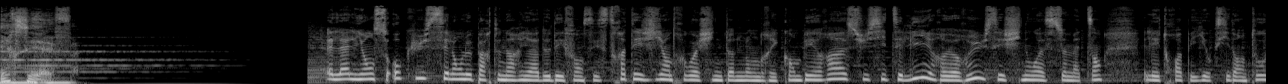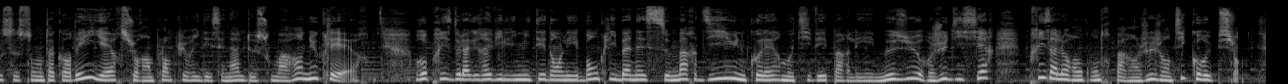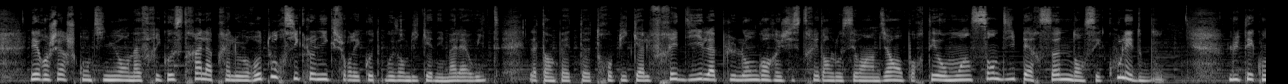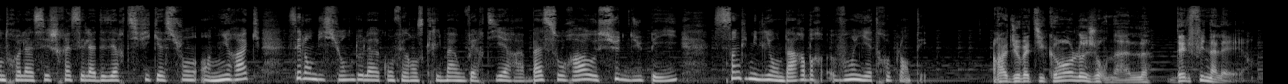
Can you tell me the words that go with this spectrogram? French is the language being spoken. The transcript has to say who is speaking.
Speaker 1: RCF.
Speaker 2: L'alliance AUKUS scellant le partenariat de défense et stratégie entre Washington, Londres et Canberra suscite l'ire russe et chinoise ce matin. Les trois pays occidentaux se sont accordés hier sur un plan pluridécennal de sous-marins nucléaires. Reprise de la grève illimitée dans les banques libanaises ce mardi, une colère motivée par les mesures judiciaires prises à leur encontre par un juge anti-corruption. Les recherches continuent en Afrique australe après le retour cyclonique sur les côtes mozambicaines et malawites. La tempête tropicale Freddy, la plus longue enregistrée enregistré dans l'océan Indien emporté au moins 110 personnes dans ces coulées de boue. Lutter contre la sécheresse et la désertification en Irak, c'est l'ambition de la conférence climat ouverte hier à Bassora, au sud du pays. 5 millions d'arbres vont y être plantés.
Speaker 3: Radio Vatican, le journal Delphine Allaire.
